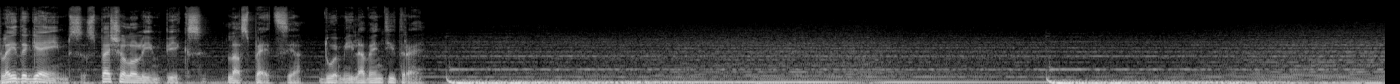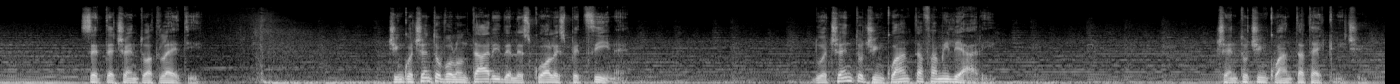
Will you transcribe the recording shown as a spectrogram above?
Play the Games Special Olympics La Spezia 2023. Settecento atleti, 500 volontari delle scuole spezzine, 250 familiari, 150 tecnici.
